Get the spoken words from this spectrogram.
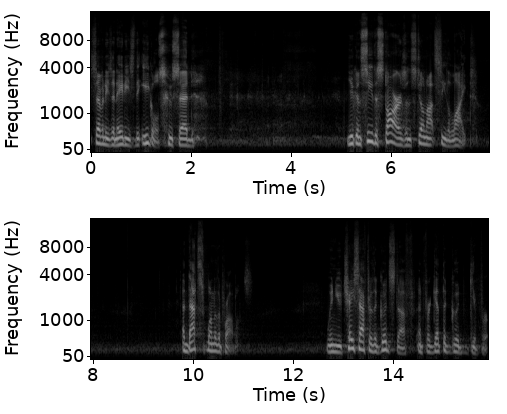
70s and 80s, the Eagles, who said, you can see the stars and still not see the light. And that's one of the problems. When you chase after the good stuff and forget the good giver.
